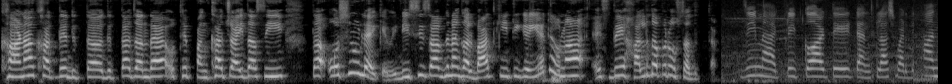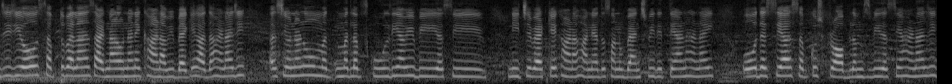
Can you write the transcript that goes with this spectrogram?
ਖਾਣਾ ਖਾਤੇ ਦਿੱਤਾ ਦਿੱਤਾ ਜਾਂਦਾ ਹੈ, ਉੱਥੇ ਪੰਖਾ ਚਾਹੀਦਾ ਸੀ, ਤਾਂ ਉਸ ਨੂੰ ਲੈ ਕੇ ਵੀ ਡੀਸੀ ਸਾਹਿਬ ਦੇ ਨਾਲ ਗੱਲਬਾਤ ਕੀਤੀ ਗਈ ਹੈ ਤੇ ਉਹਨਾਂ ਇਸ ਦੇ ਹੱਲ ਦਾ ਭਰੋਸਾ ਦਿੱਤਾ। ਜੀ ਮਹਿਕਪ੍ਰੀਤ ਕੌਰ ਤੇ 10th ਕਲਾਸ ਪੜ੍ਹਦੇ ਹਾਂਜੀ ਜੀ, ਉਹ ਸਭ ਤੋਂ ਪਹਿਲਾਂ ਸਾਡੇ ਨਾਲ ਉਹਨਾਂ ਨੇ ਖਾਣਾ ਵੀ ਬਹਿ ਕੇ ਖਾਦਾ ਹਨਾ ਜੀ? ਅਸੀਂ ਉਹਨਾਂ ਨੂੰ ਮਤ- ਮਤਲਬ ਸਕੂਲ ਦੀਆਂ ਵੀ ਵੀ ਅਸੀਂ ਨੀਚੇ ਬੈਠ ਕੇ ਖਾਣਾ ਖਾਂਦੇ ਹਾਂ ਤਾਂ ਸਾਨੂੰ ਬੈਂਚ ਵੀ ਦਿੱਤੇ ਹਨ, ਹਨਾ ਜੀ? ਉਹ ਦੱਸਿਆ, ਸਭ ਕੁਝ ਪ੍ਰੋਬਲਮਸ ਵੀ ਦੱਸੀਆਂ, ਹਨਾ ਜੀ?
